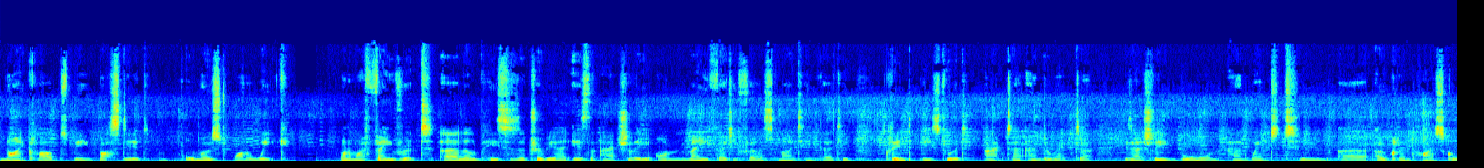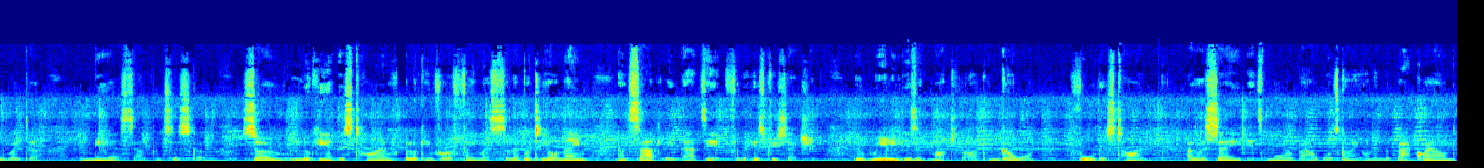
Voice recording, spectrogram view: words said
nightclubs being busted almost one a week. One of my favourite uh, little pieces of trivia is that actually on May 31st, 1930, Clint Eastwood, actor and director, is actually born and went to uh, Oakland High School later, near San Francisco. So, looking at this time, we're looking for a famous celebrity or name, and sadly, that's it for the history section. There really isn't much that I can go on for this time. As I say, it's more about what's going on in the background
